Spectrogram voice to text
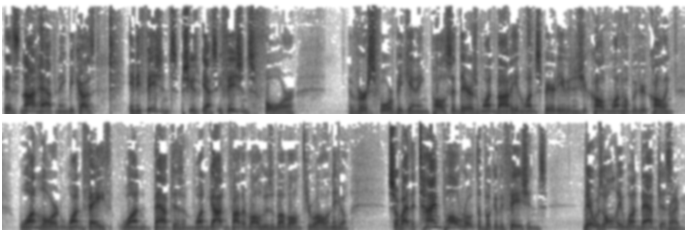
it's not happening because in Ephesians, excuse me, yes, Ephesians 4, verse 4 beginning, Paul said, There is one body and one spirit, even as you're called in one hope of your calling, one Lord, one faith, one baptism, one God and Father of all who's above all and through all and in you. So by the time Paul wrote the book of Ephesians, there was only one baptism. Right.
